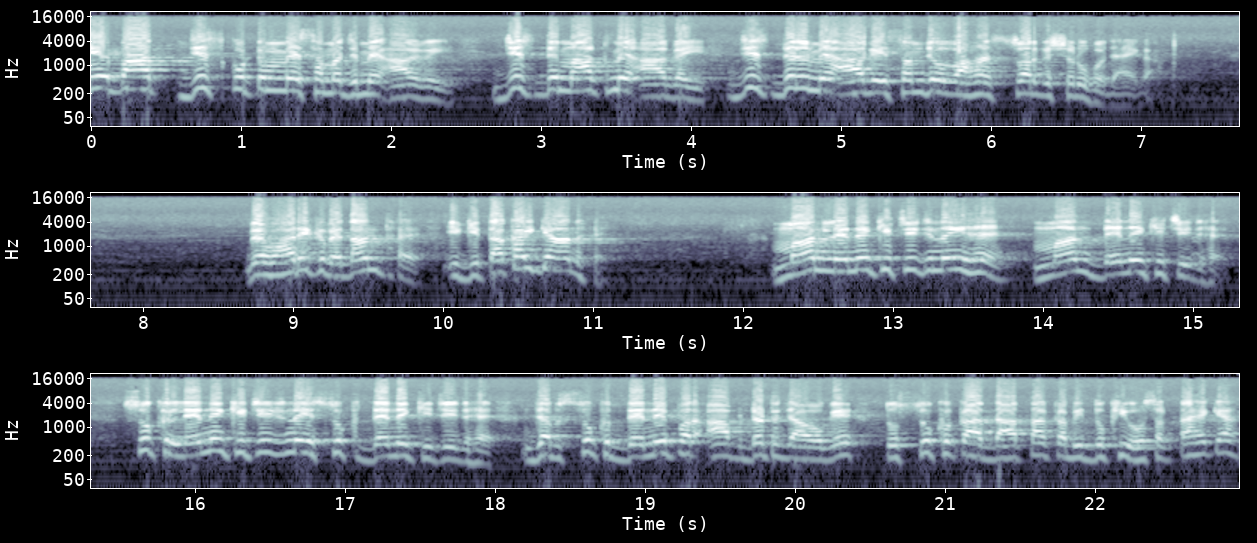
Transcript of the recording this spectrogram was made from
ये बात जिस कुटुंब में समझ में आ गई, जिस दिमाग में आ गई, जिस दिल में आ गई, समझो वहाँ स्वर्ग शुरू हो जाएगा। व्यवहारिक वेदांत है, ये गीता का ही ज्ञान है। मान लेने की चीज़ नहीं है, मान देने की चीज़ है। सुख लेने की चीज़ नहीं, सुख देने की चीज़ है। जब सुख देने पर आप डट जाओगे तो सुख का दाता कभी दुखी हो सकता है क्या?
